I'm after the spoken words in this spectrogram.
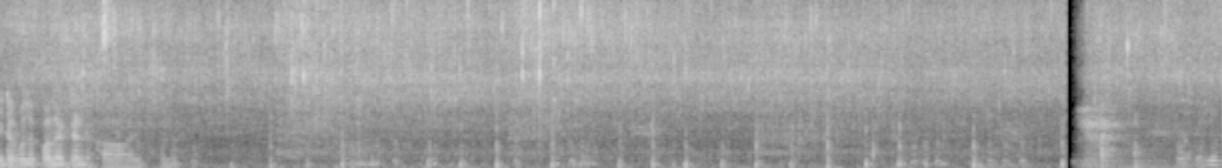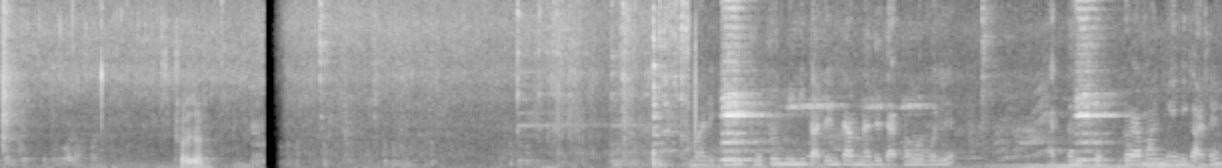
এটা বলে কলার ডালটা খাওয়া হয় ছোট ছোট আমার এখানে ছোট মিনি গার্ডেনটা আপনাদের দেখাবো বলে। একদম ছোট্ট আমার মিনি গার্ডেন।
